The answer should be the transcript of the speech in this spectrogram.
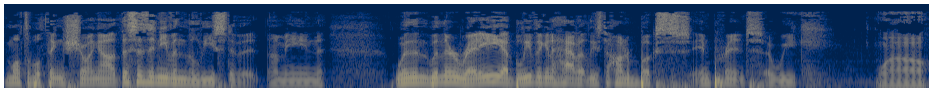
multiple things showing out. This isn't even the least of it. I mean, when when they're ready, I believe they're going to have at least hundred books in print a week. Wow.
